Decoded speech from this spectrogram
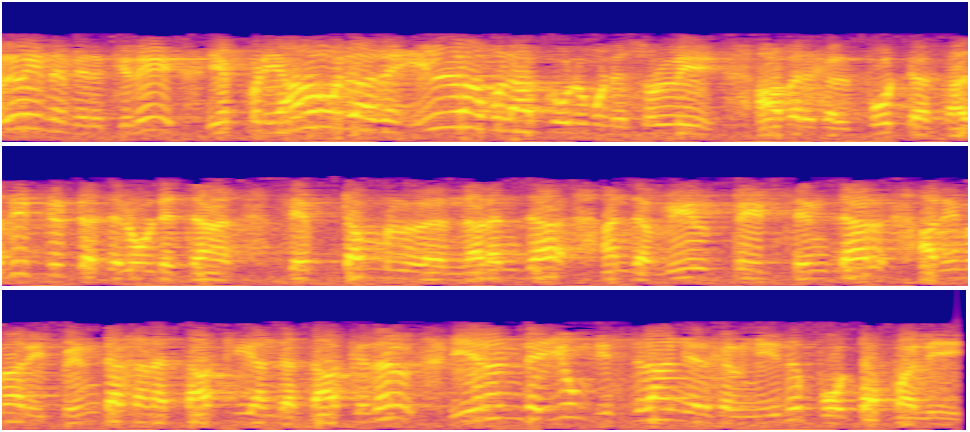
நல்லிணம் இருக்குது. எப்படியாவது அதை இல்லாமலாக்கணும் சொல்லி அவர்கள் போட்ட சதி திட்டத்தில் ஒன்றுதான் செப்டம்பர்ல நடந்த அந்த வேல் ட்ரேட் சென்டர் அதே மாதிரி பெண்டகனை தாக்கி அந்த தாக்குதல் இரண்டையும் இஸ்லாமியர்கள் மீது போட்ட பலி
